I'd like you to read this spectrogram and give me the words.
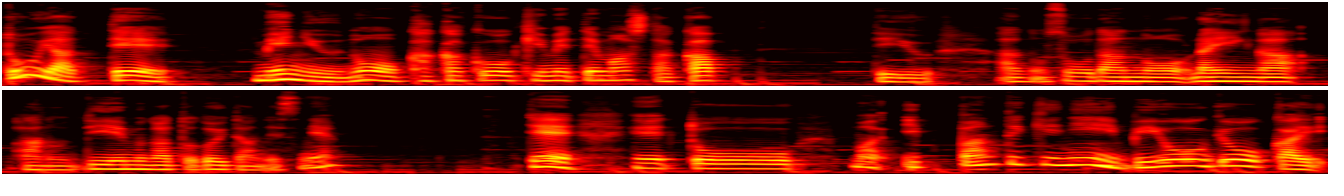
どうやってメニューの価格を決めてましたか？っていうあの相談の LINE があの DM が届いたんですね。で、えっ、ー、とまあ、一般的に美容業界っ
